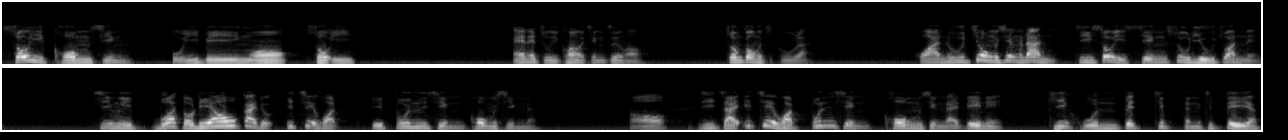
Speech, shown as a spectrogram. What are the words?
所以空性为迷我所依。安尼注意看有清楚吼，总共一句啦。凡夫众生咱之所以生死流转呢？是因为无法度了解到一切法以本性空性呢？哦，而在一切法本性空性内底呢，去分别执等执地啊，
